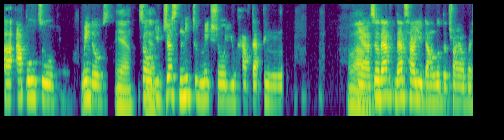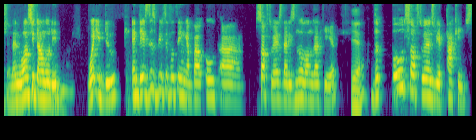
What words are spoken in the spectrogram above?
uh, Apple to Windows. Yeah. So yeah. you just need to make sure you have that thing. Wow. Yeah. So that that's how you download the trial version. And once you download it, what you do, and there's this beautiful thing about old uh, softwares that is no longer here. Yeah. The old softwares were packaged,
